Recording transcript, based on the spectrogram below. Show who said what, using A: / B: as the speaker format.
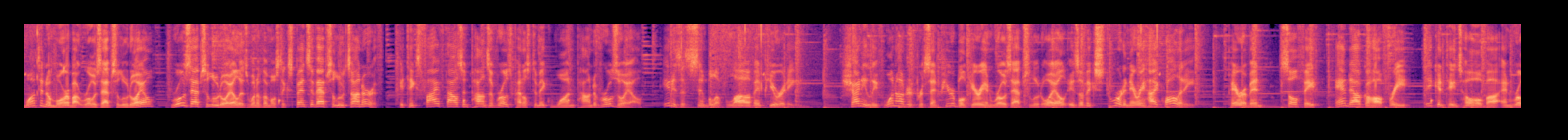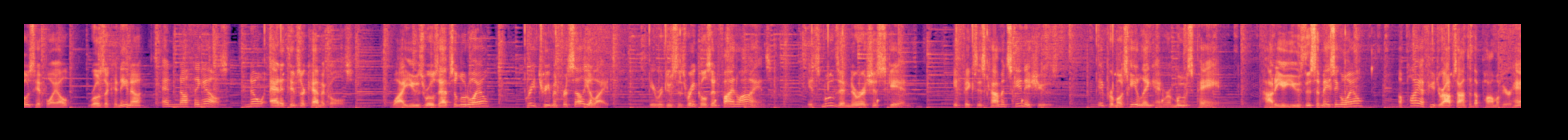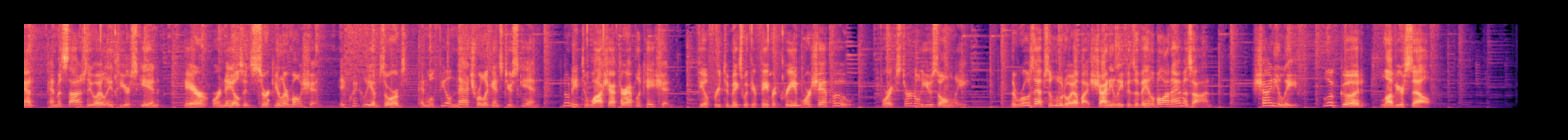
A: Want to know more about Rose Absolute Oil? Rose Absolute Oil is one of the most expensive absolutes on earth. It takes 5,000 pounds of rose petals to make one pound of rose oil. It is a symbol of love and purity. Shiny Leaf 100% pure Bulgarian Rose Absolute Oil is of extraordinary high quality. Paraben, sulfate, and alcohol free, it contains jojoba and rosehip oil, rosa canina, and nothing else. No additives or chemicals. Why use Rose Absolute Oil? Great treatment for cellulite. It reduces wrinkles and fine lines. It smooths and nourishes skin. It fixes common skin issues. It promotes healing and removes pain. How do you use this amazing oil? Apply a few drops onto the palm of your hand and massage the oil into your skin, hair, or nails in circular motion. It quickly absorbs and will feel natural against your skin. No need to wash after application. Feel free to mix with your favorite cream or shampoo. For external use only. The Rose Absolute Oil by Shiny Leaf is available on Amazon. Shiny Leaf. Look good, love yourself.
